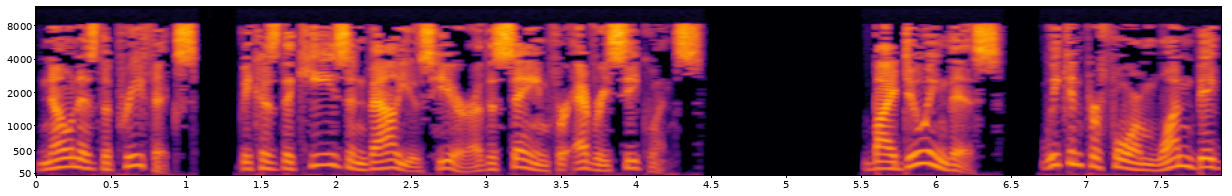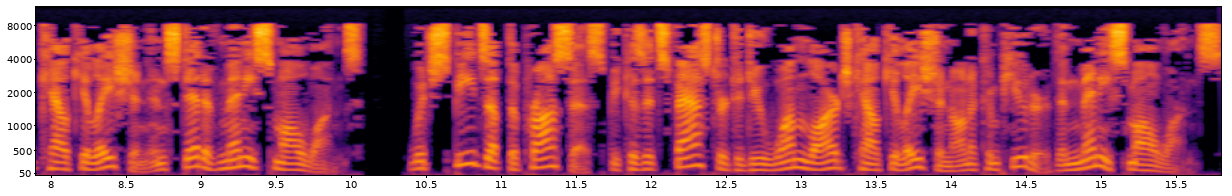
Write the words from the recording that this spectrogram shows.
known as the prefix, because the keys and values here are the same for every sequence. By doing this, we can perform one big calculation instead of many small ones, which speeds up the process because it's faster to do one large calculation on a computer than many small ones.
